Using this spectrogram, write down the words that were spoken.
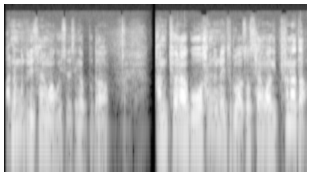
많은 분들이 사용하고 있어요 생각보다 간편하고 한눈에 들어와서 사용하기 편하다.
